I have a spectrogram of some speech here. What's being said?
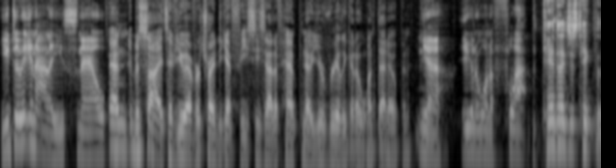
You do it in alleys now. And besides, have you ever tried to get feces out of hemp? No, you're really gonna want that open. Yeah, you're gonna want to flap. can't I just take the?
